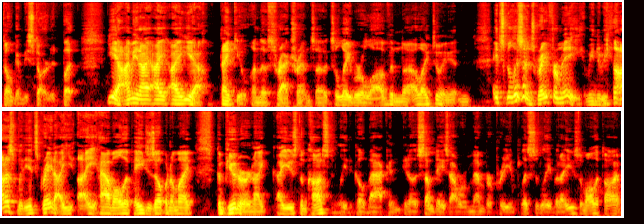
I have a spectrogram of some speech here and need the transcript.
Don't get me started, but yeah, I mean, I, I, I, yeah, Thank you on the track trends. Uh, it's a labor of love, and uh, I like doing it. And it's listen, it's great for me. I mean, to be honest with you, it's great. I I have all the pages open on my computer, and I I use them constantly to go back. And you know, some days I remember pretty implicitly, but I use them all the time.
